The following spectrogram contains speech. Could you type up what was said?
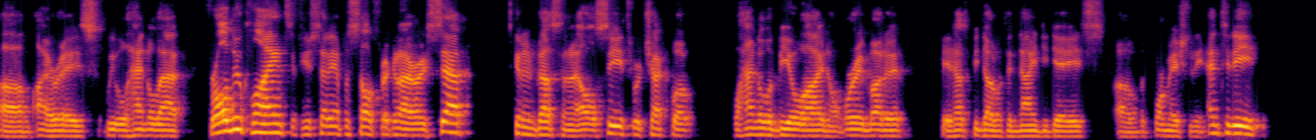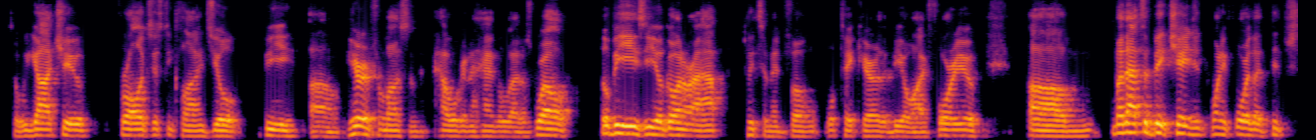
um, IRAs. We will handle that for all new clients. If you're setting up a self-directed IRA SEP, it's going to invest in an LLC through a checkbook. We'll handle the BOI. Don't worry about it. It has to be done within 90 days of the formation of the entity. So we got you. For all existing clients, you'll be um, hearing from us and how we're going to handle that as well. It'll be easy. You'll go on our app, complete some info. We'll take care of the BOI for you. Um, but that's a big change in 24 that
